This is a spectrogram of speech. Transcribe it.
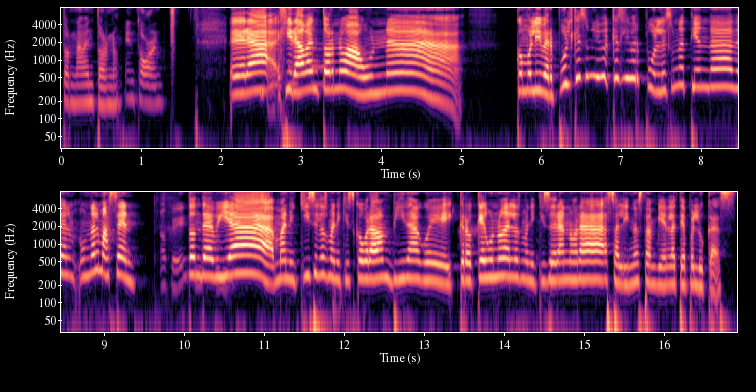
tornaba en torno. En Torn. Era giraba en torno a una como Liverpool, ¿qué es un qué es Liverpool? Es una tienda de un almacén Donde había maniquís y los maniquís cobraban vida, güey. Creo que uno de los maniquís era Nora Salinas también, la tía Pelucas.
